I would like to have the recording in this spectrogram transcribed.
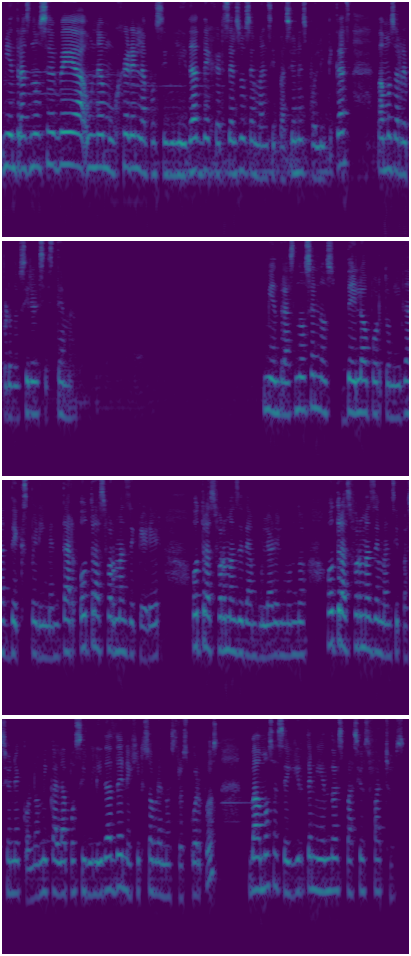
Mientras no se vea una mujer en la posibilidad de ejercer sus emancipaciones políticas, vamos a reproducir el sistema mientras no se nos dé la oportunidad de experimentar otras formas de querer, otras formas de deambular el mundo, otras formas de emancipación económica, la posibilidad de elegir sobre nuestros cuerpos, vamos a seguir teniendo espacios fachos.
